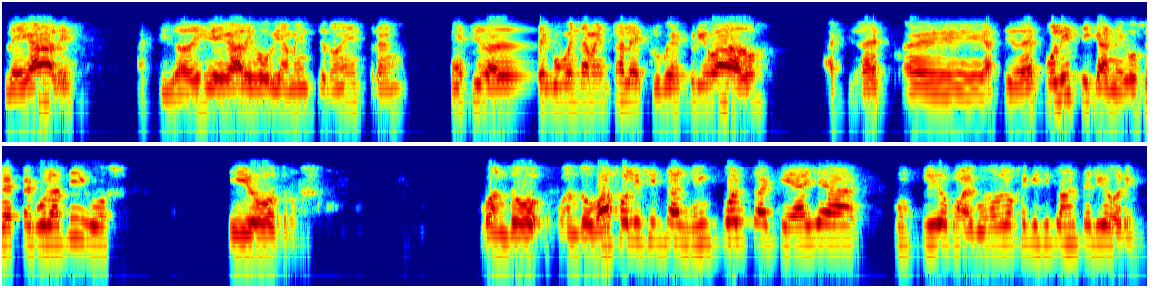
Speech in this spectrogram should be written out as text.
legales, actividades ilegales obviamente no entran, entidades gubernamentales, clubes privados, actividades, eh, actividades políticas, negocios especulativos y otros. Cuando, cuando va a solicitar, no importa que haya cumplido con alguno de los requisitos anteriores,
